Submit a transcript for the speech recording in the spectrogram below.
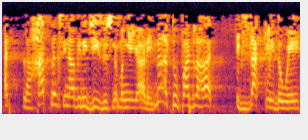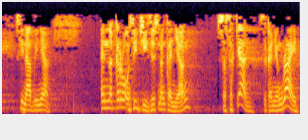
At lahat ng sinabi ni Jesus na mangyayari, natupad lahat. Exactly the way sinabi niya. And nagkaroon si Jesus ng kanyang sasakyan, sa kanyang ride.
